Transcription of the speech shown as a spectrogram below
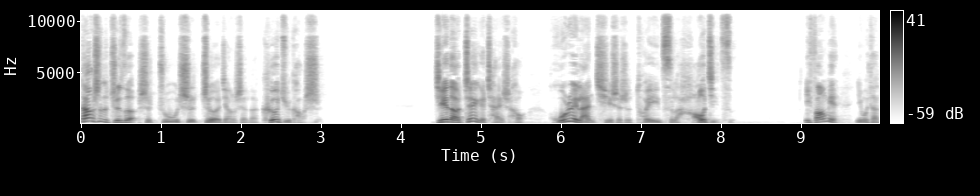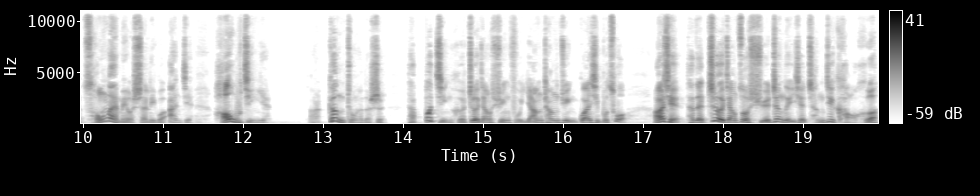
当时的职责是主持浙江省的科举考试。接到这个差事后。胡瑞兰其实是推辞了好几次，一方面因为他从来没有审理过案件，毫无经验；而更重要的是，他不仅和浙江巡抚杨昌俊关系不错，而且他在浙江做学政的一些成绩考核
